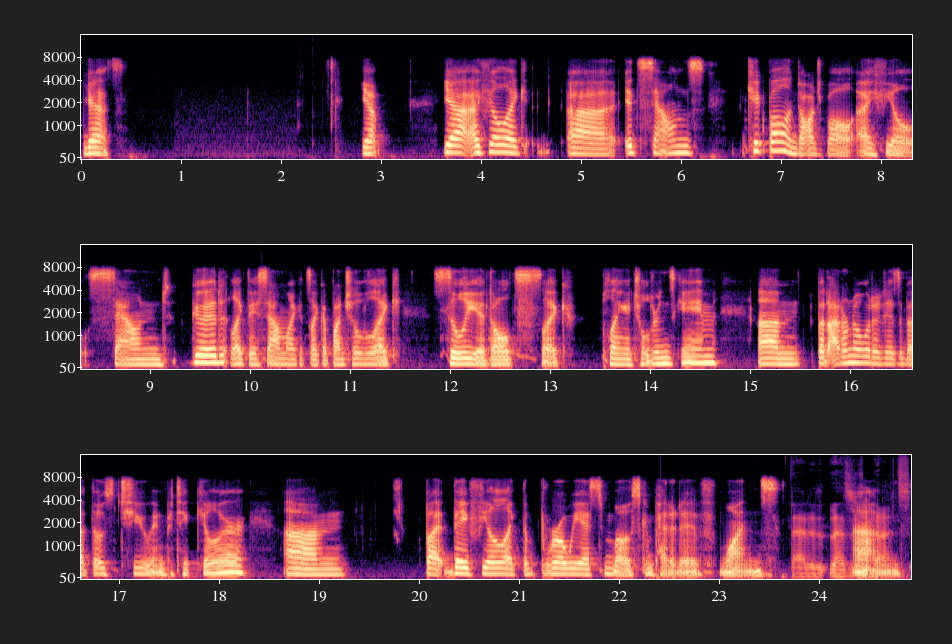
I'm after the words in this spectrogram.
Yes. Yep. Yeah, I feel like uh, it sounds kickball and dodgeball. I feel sound good. Like they sound like it's like a bunch of like silly adults like playing a children's game. Um, but I don't know what it is about those two in particular. Um, but they feel like the broiest, most competitive ones. that is that's Um, nuts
